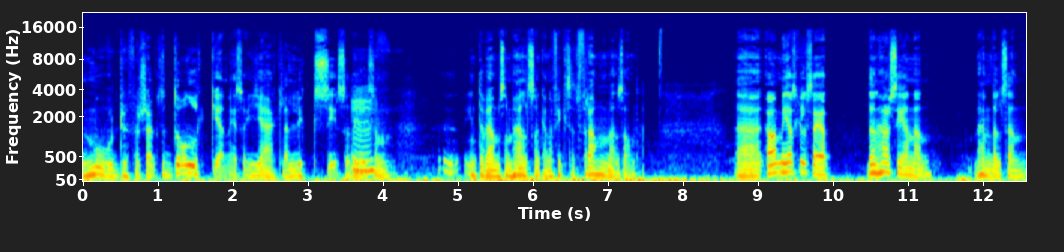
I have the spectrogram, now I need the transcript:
mordförsöksdolken är så jäkla lyxig så det är Mm. liksom eh, inte vem som helst som kan ha fixat fram en sån. Eh, ja, men jag skulle säga att den här scenen, händelsen,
